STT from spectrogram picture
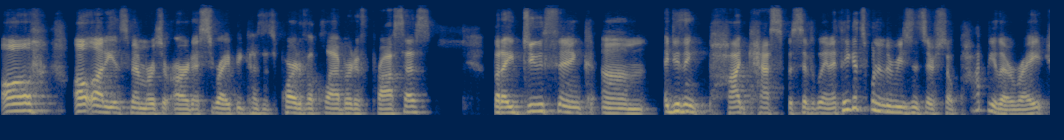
all all audience members are artists right? Because it's part of a collaborative process. But i do think um, i do think podcasts specifically and i think it's one of the reasons they're so popular right?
